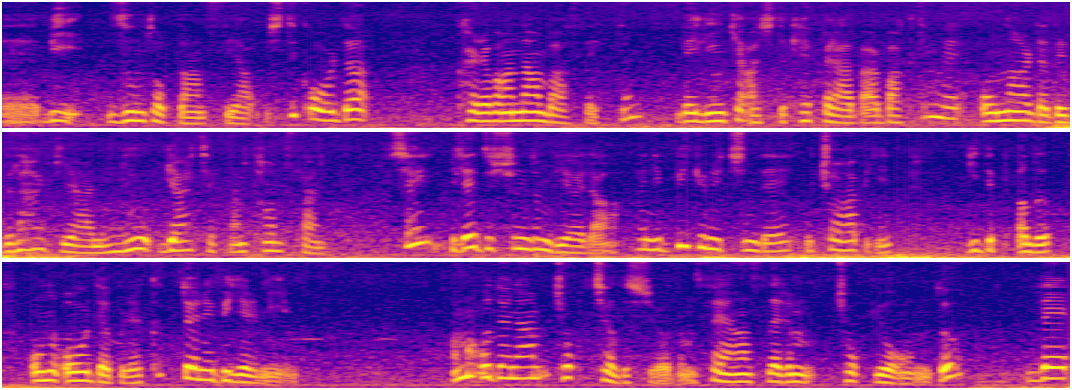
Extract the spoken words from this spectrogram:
e, bir Zoom toplantısı yapmıştık. Orada karavandan bahsettim ve linki açtık hep beraber baktım ve onlar da dediler ki yani bu gerçekten tam sen. Şey bile düşündüm bir ara. Hani bir gün içinde uçağa binip gidip alıp onu orada bırakıp dönebilir miyim? Ama o dönem çok çalışıyordum. Seanslarım çok yoğundu ve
